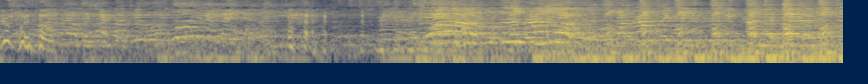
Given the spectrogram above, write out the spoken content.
Другу ногу. Oh, oh, oh, oh.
